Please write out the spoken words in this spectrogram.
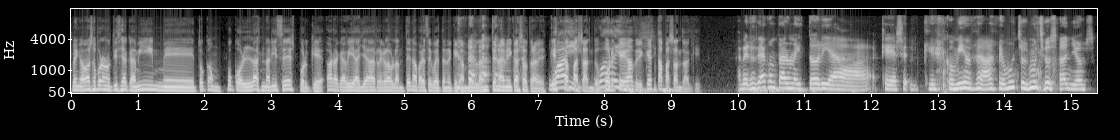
Venga, vamos a por una noticia que a mí me toca un poco las narices porque ahora que había ya arreglado la antena parece que voy a tener que cambiar la antena de mi casa otra vez. ¿Qué Guay, está pasando? ¿Por qué, Adri? ¿Qué está pasando aquí? A ver, os voy a contar una historia que, se- que comienza hace muchos, muchos años.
